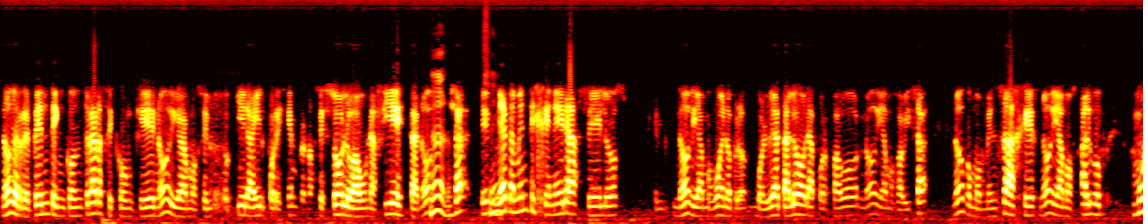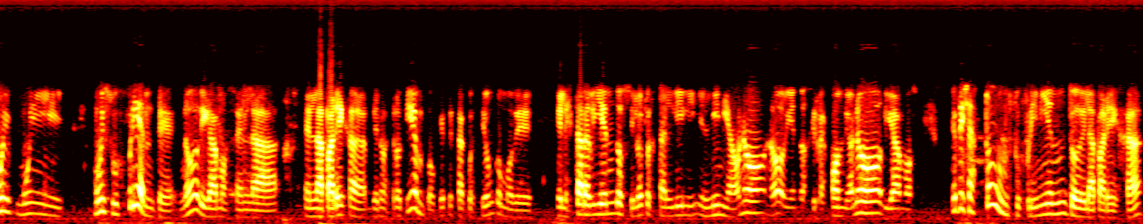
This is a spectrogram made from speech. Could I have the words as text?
no de repente encontrarse con que no digamos el otro quiera ir por ejemplo no sé solo a una fiesta no ya inmediatamente genera celos ¿no? Digamos, bueno, pero volvé a tal hora, por favor, ¿no? Digamos, avisar, ¿no? Como mensajes, ¿no? Digamos, algo muy, muy, muy sufriente, ¿no? Digamos, en la, en la pareja de nuestro tiempo, que es esta cuestión como de el estar viendo si el otro está en, en línea o no, ¿no? Viendo si responde o no, digamos. Este ya es todo un sufrimiento de la pareja,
